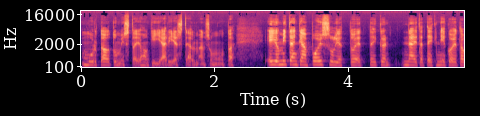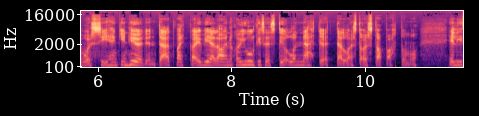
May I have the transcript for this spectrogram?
murtautumista johonkin järjestelmään sun muuta. Ei ole mitenkään poissuljettu, etteikö näitä tekniikoita voisi siihenkin hyödyntää, että vaikka ei vielä ainakaan julkisesti olla nähty, että tällaista olisi tapahtunut. Eli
